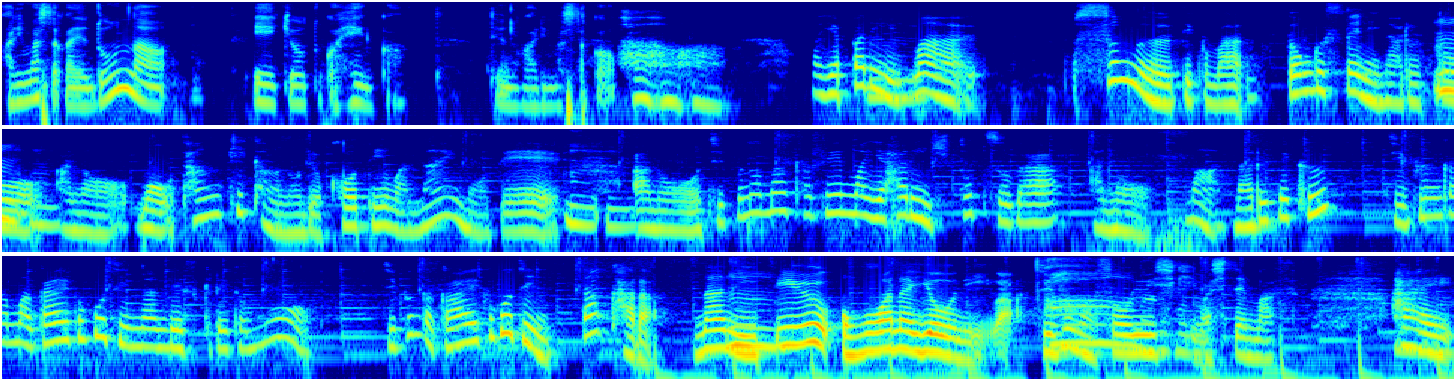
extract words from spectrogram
ありましたかね？どんな影響とか変化っていうのがありましたか、はあはあ、やっぱり、うん、まあ住むっていうか、まあ、ロングステイになると、うんうん、あのもう短期間の旅行ではないので、うんうん、あの自分の中で、まあ、やはり一つがあの、まあ、なるべく自分が、まあ、外国人なんですけれども自分が外国人だから何、っていう思わないようには自分はそういう意識はしてます。はい。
